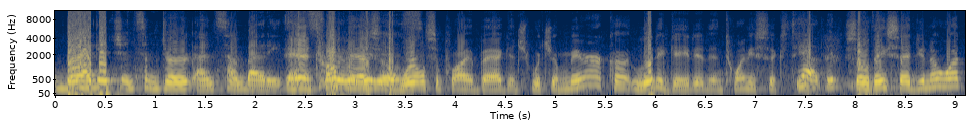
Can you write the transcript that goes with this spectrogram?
baggage and some dirt on somebody. And Trump has a world supply of baggage, which America litigated in 2016. Yeah, but- So they said, you know what?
